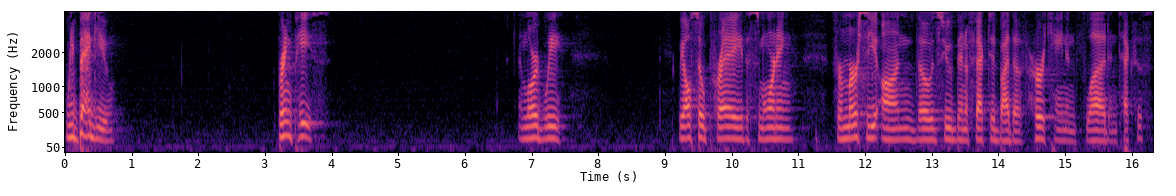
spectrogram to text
We beg you, bring peace. And Lord, we, we also pray this morning for mercy on those who've been affected by the hurricane and flood in Texas.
